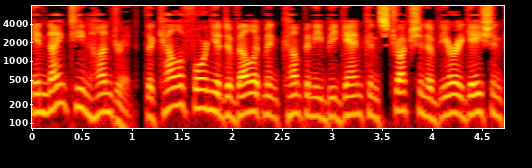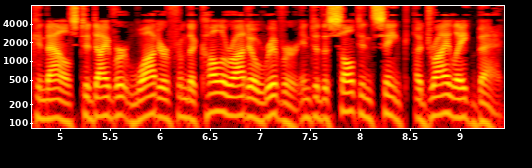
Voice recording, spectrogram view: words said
In 1900, the California Development Company began construction of irrigation canals to divert water from the Colorado River into the Salton Sink, a dry lake bed.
